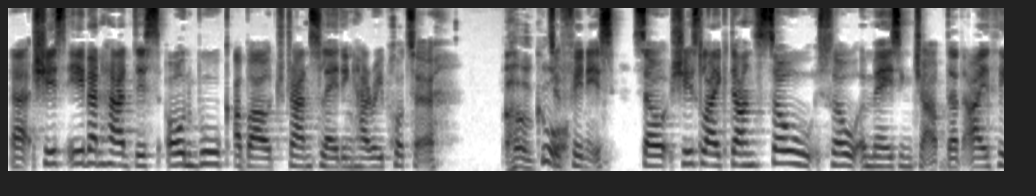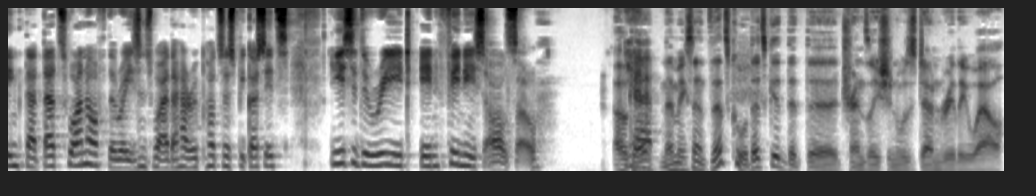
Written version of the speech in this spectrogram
uh, she's even had this own book about translating harry potter Oh, cool. To Finnish. So she's like done so so amazing job that I think that that's one of the reasons why the Harry Potters because it's easy to read in Finnish also. Okay, yeah. that makes sense. That's cool. That's good that the translation was done really well.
